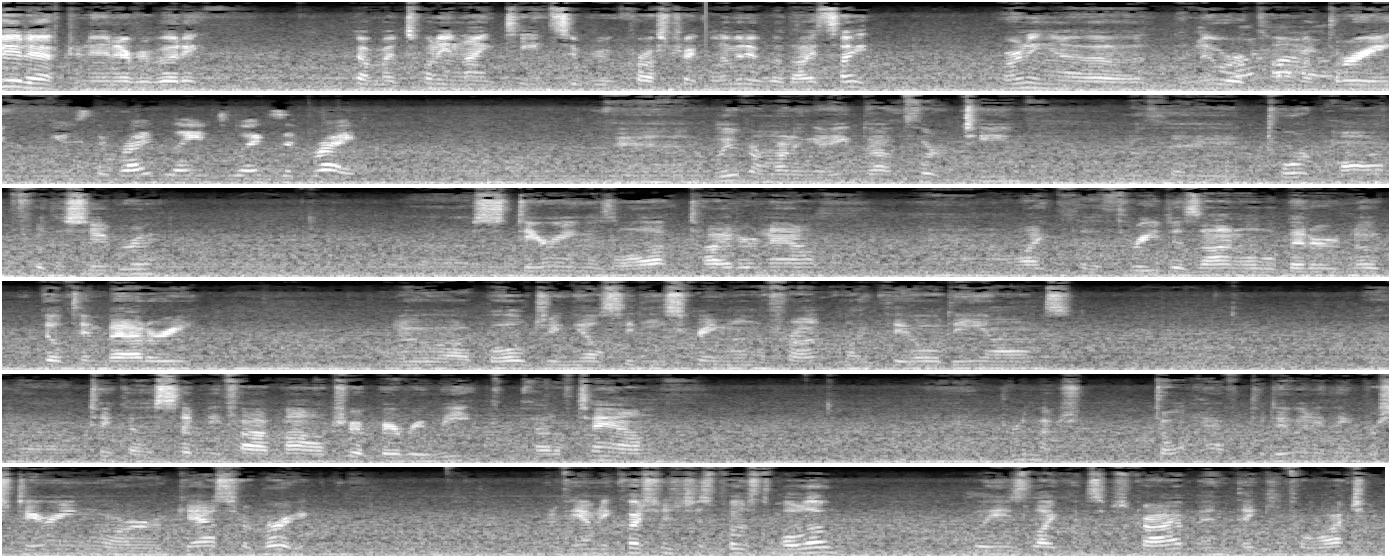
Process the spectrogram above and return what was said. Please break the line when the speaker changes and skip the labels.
Good afternoon, everybody. Got my 2019 Subaru Crosstrek Limited with EyeSight, running a, a newer Comma 3,
Use the right lane to exit right.
and I believe I'm running 8.13 with a torque mod for the Subaru. Uh, steering is a lot tighter now, and I like the 3 design a little better. No built-in battery, no uh, bulging LCD screen on the front like the old Eons. Take a 75 mile trip every week out of town, and pretty much don't have to do anything for steering or gas or brake. If you have any questions, just post them below. Please like and subscribe, and thank you for watching.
